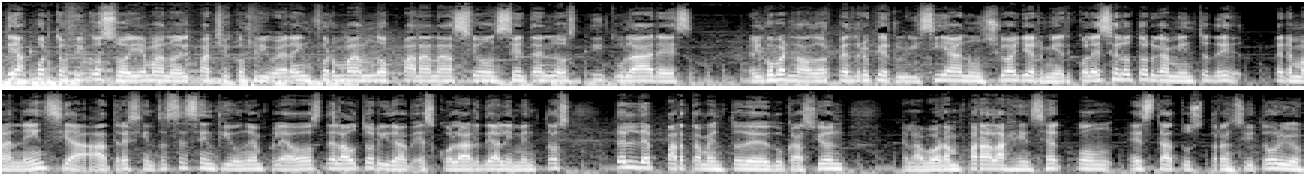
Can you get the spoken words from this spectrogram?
días Puerto Rico, soy Emanuel Pacheco Rivera informando para Nación Z en los titulares. El gobernador Pedro Pierluisi anunció ayer miércoles el otorgamiento de permanencia a 361 empleados de la Autoridad Escolar de Alimentos del Departamento de Educación que laboran para la agencia con estatus transitorio.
